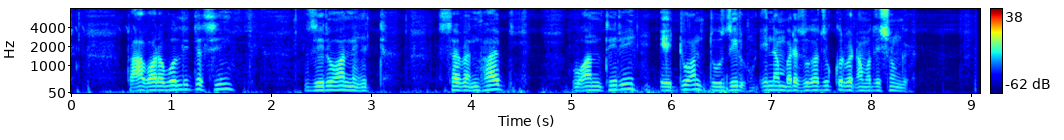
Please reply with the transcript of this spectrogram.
তো আবারও বলে দিতেছি, zero one eight seven five one three eight one two zero এই নাম্বারে যোগাযোগ করবেন আমাদের সঙ্গে।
